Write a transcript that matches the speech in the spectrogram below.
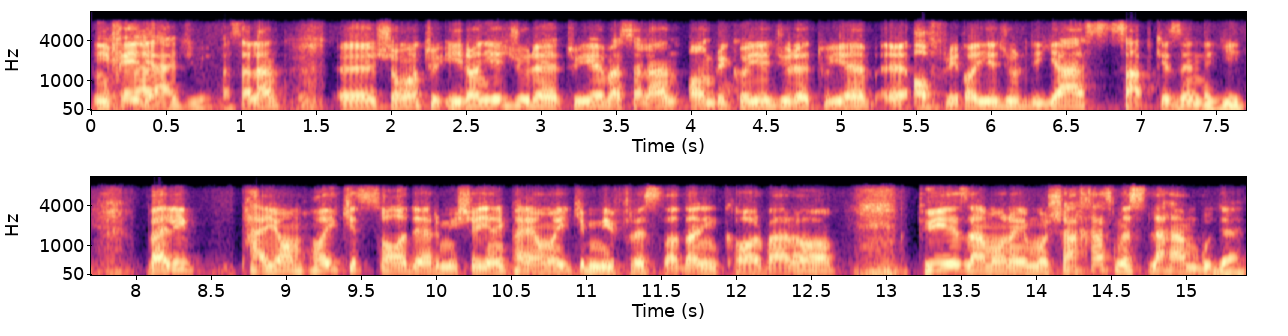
این خیلی بله. عجیبه. مثلا شما تو ایران یه جوره توی مثلا آمریکا یه جوره توی آفریقا یه جور دیگه است سبک زندگی. ولی پیام هایی که صادر میشه یعنی پیام هایی که میفرستادن این کاربرا توی زمانهای مشخص مثل هم بوده.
